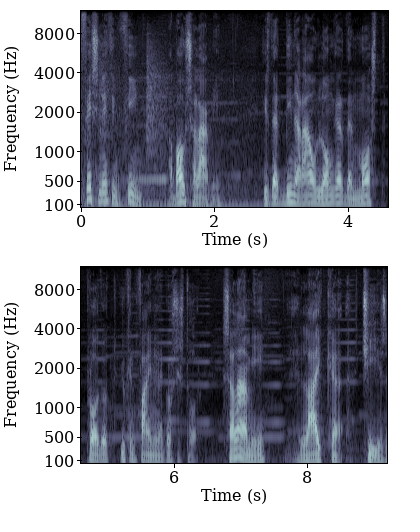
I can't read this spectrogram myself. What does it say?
fascinating thing about salami is that been around longer than most product you can find in a grocery store. Salami, like uh, cheese,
